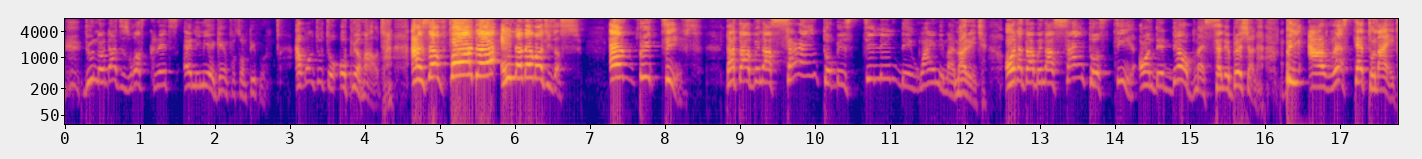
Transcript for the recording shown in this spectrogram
do you know that is what creates enemy again for some people. I want you to open your mouth and say, Father, in the name of Jesus, every thief that have been assigned to be stealing the wine in my marriage, or that have been assigned to steal on the day of my celebration, be arrested tonight.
